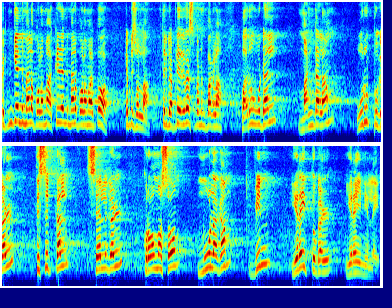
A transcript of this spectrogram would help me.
இப்போ இங்கேருந்து மேலே போகலாமா கீழேருந்து மேலே போகலாமா இப்போ? எப்படி சொல்லலாம்? திருப்பி அப்படியே ரிவர்ஸ் பண்ணி பார்க்கலாம். பருவுடல் மண்டலம் உறுப்புகள் திசுக்கள் செல்கள் குரோமோசோம் மூலகம் விண் இறைத்துகள் இறைநிலை.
